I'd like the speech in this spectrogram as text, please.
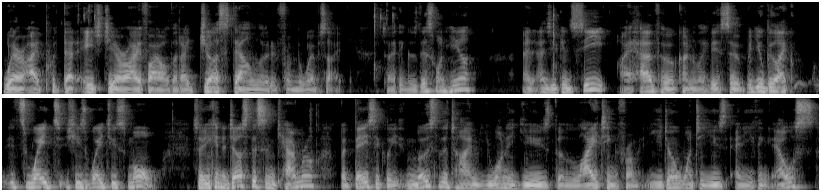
where I put that HDRI file that I just downloaded from the website. So I think it was this one here. And as you can see, I have her kind of like this. So, but you'll be like, it's way too, she's way too small. So you can adjust this in camera, but basically most of the time you want to use the lighting from it. You don't want to use anything else.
